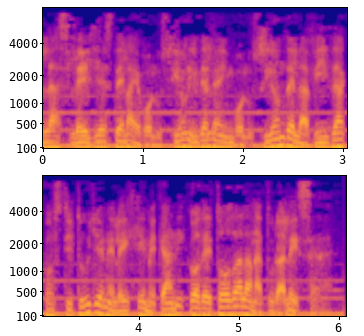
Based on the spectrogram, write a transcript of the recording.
Las leyes de la evolución y de la involución de la vida constituyen el eje mecánico de toda la naturaleza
